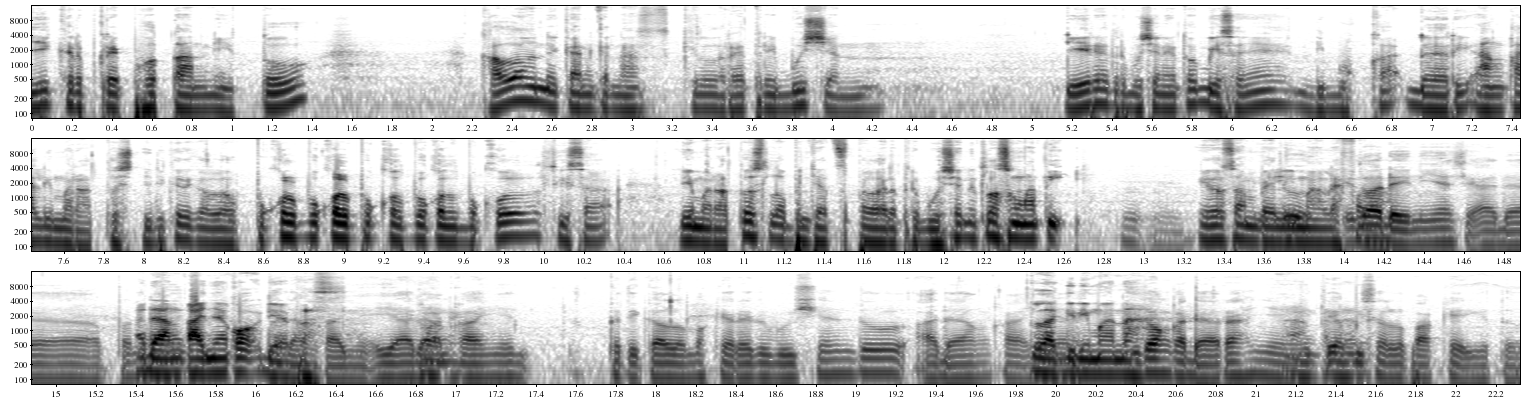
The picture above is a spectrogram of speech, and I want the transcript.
Jadi creep creep hutan itu kalau anda kan kena skill retribution jadi retribution itu biasanya dibuka dari angka 500 jadi ketika lo pukul pukul pukul pukul pukul sisa 500 lo pencet spell retribution itu langsung mati Mm-mm. itu sampai itu, 5 level Itu ada ininya sih, ada apa ada angkanya kok di Ada atas angkanya. Iya, ada Tuh, angkanya. Ketika lo pakai retribution tuh ada angkanya. Lagi di mana? Itu angka darahnya, Angka itu yang darah. bisa lo pakai gitu.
